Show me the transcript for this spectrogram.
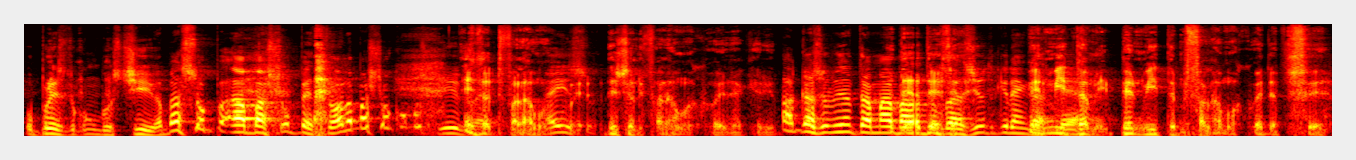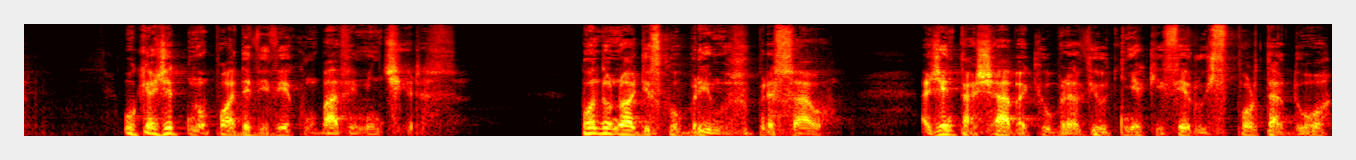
o preço do combustível. Abaixou, abaixou o petróleo, abaixou o combustível. Deixa eu te falar uma é coisa. Isso? Deixa eu lhe falar uma coisa, querido. A gasolina está mais barata no Brasil do que na Inglaterra. Permita-me permita falar uma coisa para você. O que a gente não pode é viver com base em mentiras. Quando nós descobrimos o pré-sal, a gente achava que o Brasil tinha que ser o exportador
